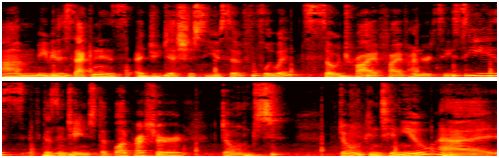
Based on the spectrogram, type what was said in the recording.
Um, maybe the second is a judicious use of fluids. So, try 500 cc's. If it doesn't change the blood pressure, don't. Don't continue. Uh,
